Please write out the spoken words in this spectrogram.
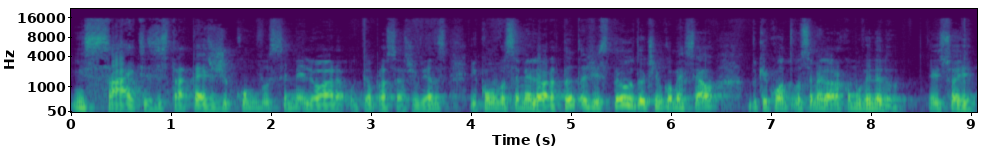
insights, estratégias de como você melhora o teu processo de vendas e como você melhora tanto a gestão do teu time comercial do que quanto você melhora como vendedor. É isso aí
